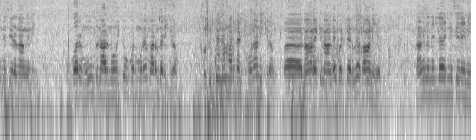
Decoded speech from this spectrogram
என்ன செய்கிறோம் நாங்கள் நீ ஒவ்வொரு மூன்று நாலு நோய்க்கு ஒவ்வொரு முறை மருந்தடிக்கிறோம். இப்போ கிட்ட மருந்தடிச்சு போட்டு நிற்கிறோம் இப்போ நாளைக்கு நாளே வெட்ட இருந்தால் காணிகள். நாங்கள் இந்த நெல்லை என்ன செய்கிறேன் நீ.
